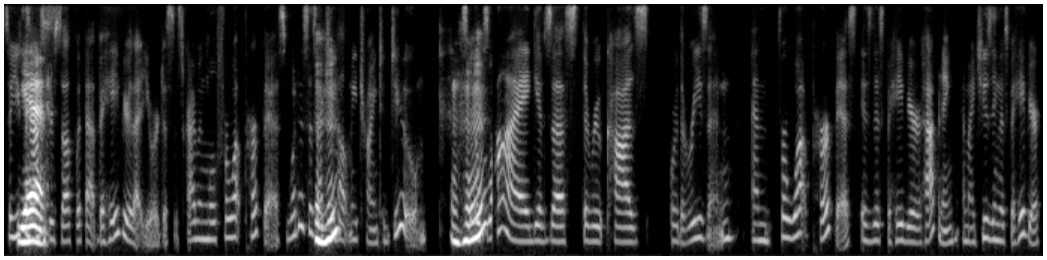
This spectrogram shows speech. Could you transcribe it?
So you can yes. ask yourself with that behavior that you were just describing, well, for what purpose? What does this mm-hmm. actually help me trying to do? Mm-hmm. So the mm-hmm. why gives us the root cause or the reason. And for what purpose is this behavior happening? Am I choosing this behavior?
